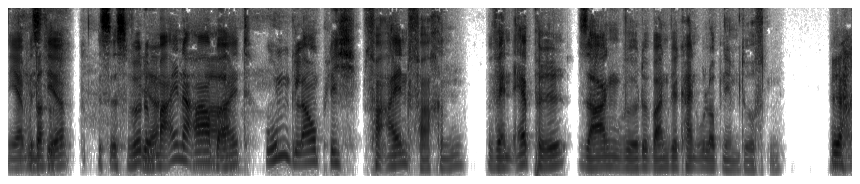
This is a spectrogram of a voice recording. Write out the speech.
Ja, wisst ihr, es, es würde Ja. meine Ah. Arbeit unglaublich vereinfachen, wenn Apple sagen würde, wann wir keinen Urlaub nehmen dürften. Ja,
